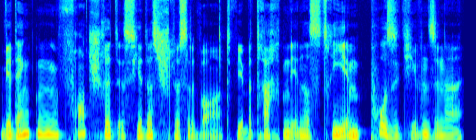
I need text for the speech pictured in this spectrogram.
Wir denken, Fortschritt ist hier das Schlüsselwort. Wir betrachten die Industrie im positiven Sinne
